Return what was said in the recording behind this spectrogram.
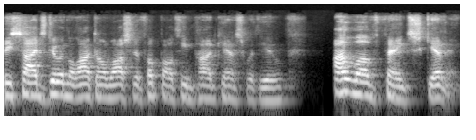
besides doing the Locked On Washington Football Team podcast with you, I love Thanksgiving.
